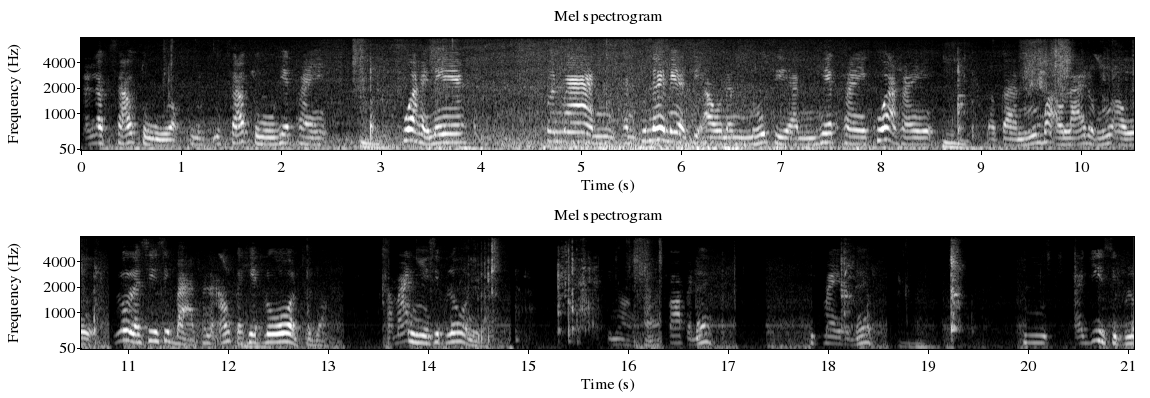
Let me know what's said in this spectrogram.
แล้วลูกสาวตู่หรอกลูกสาวตู่เฮ็ดให้อืมคั่วให้แม่เพิ่นว่าอันคันคุณได้แม่สิเอานั่นหนูสิอันเฮ็ดให้คั่วให้อืมแล้วก็หนูบ่เอาหลายดอกหนูเอาโลละ40บาทเพิ่นนะเอาแต่เฮ็ดโลดเพิ่นบอกประมาณ20โลนี่แหละพี่น้องค่ะต่อไปเลยิดใหม่ไปเลยมียี่สิบโล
